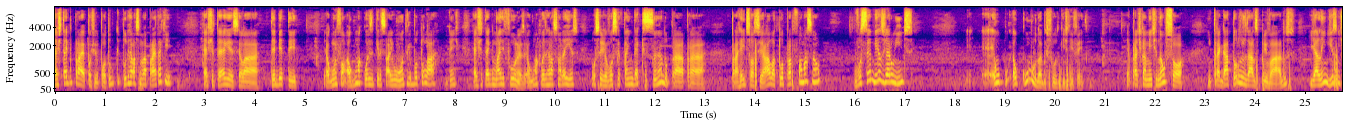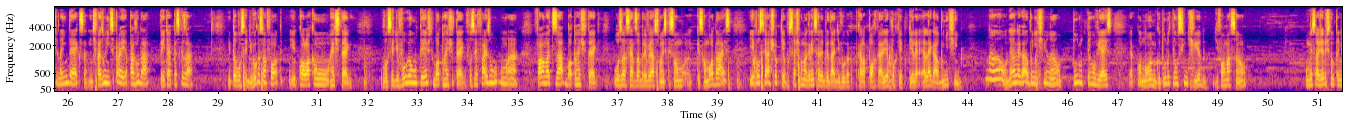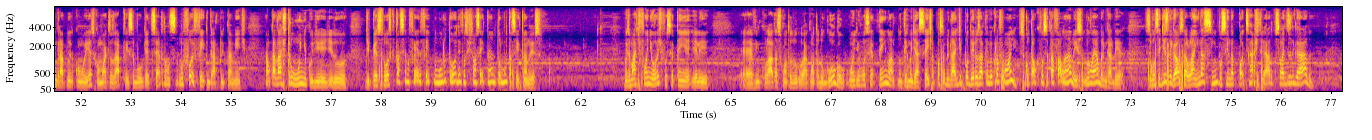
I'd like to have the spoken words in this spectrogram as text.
Hashtag praia, poxa, pô, tudo, tudo relacionado à praia tá aqui. Hashtag, sei lá, TBT. É alguma, alguma coisa que ele saiu ontem, ele botou lá, entende? Hashtag mindfulness, é alguma coisa relacionada a isso. Ou seja, você está indexando para a rede social a tua própria informação. Você mesmo gera um índice. É, um, é o cúmulo do absurdo que a gente tem feito. É praticamente não só entregar todos os dados privados, e além disso a gente ainda indexa. A gente faz um índice para ajudar, a gente vai pesquisar. Então você divulga sua foto e coloca um hashtag. Você divulga um texto, bota um hashtag. Você faz um, uma. Fala no WhatsApp, bota um hashtag. Usa certas abreviações que são, que são modais. E você acha o quê? Você acha uma grande celebridade divulga aquela porcaria, por quê? Porque ele é legal, bonitinho. Não, não é legal, bonitinho, não. Tudo tem um viés econômico, tudo tem um sentido de formação. O mensageiro instantâneo gratuito como esse, como WhatsApp, Facebook, etc., não, foi feito gratuitamente. É um cadastro único de, de, de pessoas que está sendo feito, feito no mundo todo e vocês estão aceitando, todo mundo está aceitando isso. O smartphone hoje você tem ele é, vinculado às contas do, à conta do Google, onde você tem no, no, termo de aceite a possibilidade de poder usar teu microfone, escutar o que você está falando. Isso não é uma brincadeira. Se você desligar o celular, ainda assim você ainda pode ser rastreado com o celular desligado.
